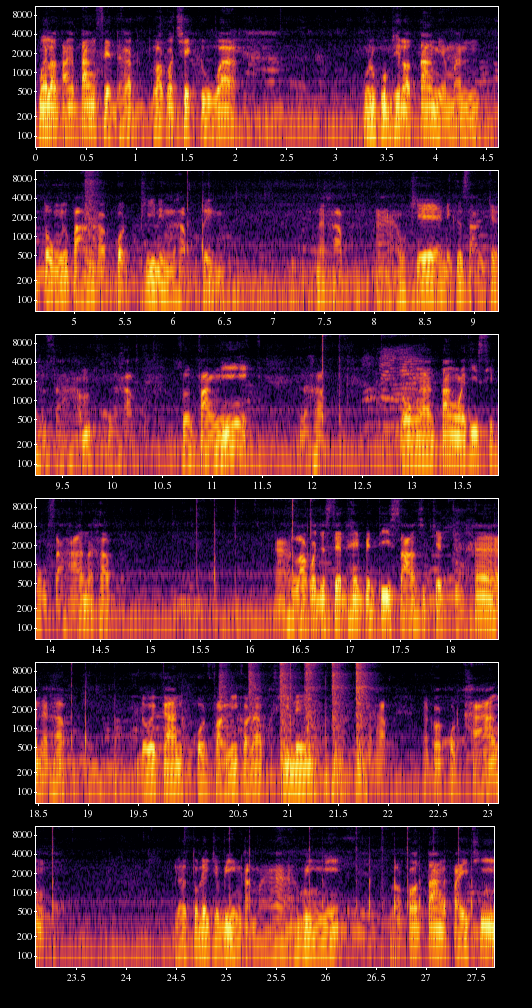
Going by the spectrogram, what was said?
เมื่อเราตั้งตั้งเสร็จนะครับ เราก็เช็คดูว่าอุณหภูมิที่เราตั้งเนี่ยมันตรงหรือเปล่านะครับ กดทีหนึ่งนะครับตึงนะครับอ่าโอเค อันนี้คือ 37.3 นะครับ ส่วนฝั่งนี้นะครับ โรงงานตั้งไว้ที่ 10 องศานะครับอ่าเราก็จะเซตให้เป็นที่ 37.5 นะครับ โดยการกดฝั่งนี้ก่อนนะทีนึงนะครับ แล้วก็กดค้าง แล้วตัวเลขจะวิ่งครับมาวิ่งอย่างนี้ เราก็ตั้งไปที่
